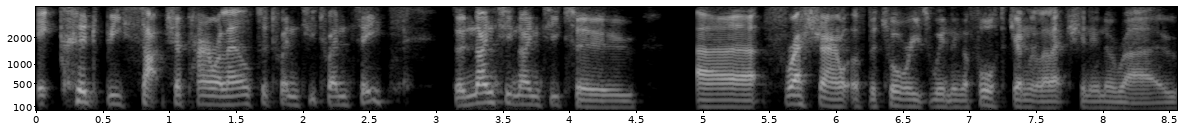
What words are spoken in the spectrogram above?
it could be such a parallel to 2020. So 1992, uh, fresh out of the Tories winning a fourth general election in a row,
